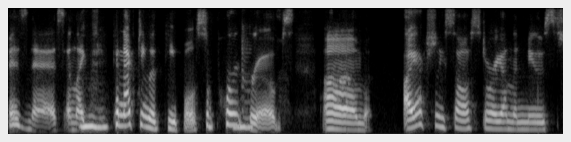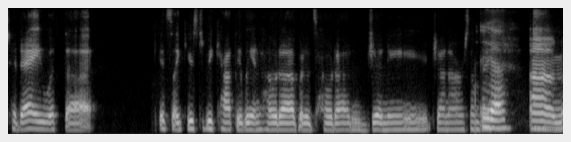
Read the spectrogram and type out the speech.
business and like Mhm. connecting with people support Mhm. groups um i actually saw a story on the news today with the it's like used to be kathie lee and hoda but it's hoda and jenny jenna or something Yeah. um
